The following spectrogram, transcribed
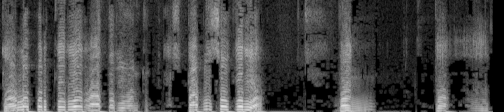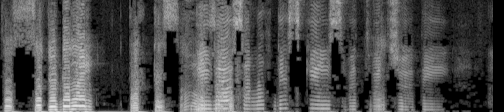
develop your career, rather you want to establish your career, then the, uh, the secretarial practice. uh, these are some of the skills with which uh, the uh,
